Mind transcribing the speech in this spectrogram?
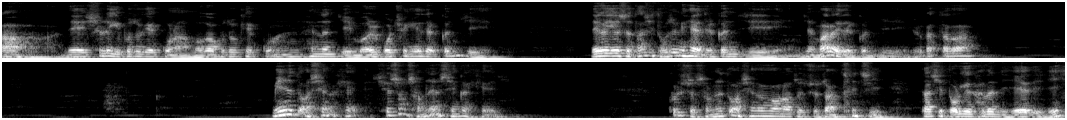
아, 내 실력이 부족했구나, 뭐가 부족했군 했는지, 뭘 보충해야 될 건지, 내가 여기서 다시 도전해야 될 건지, 이제 말아야 될 건지, 이걸 갖다가 몇 년 동안 생각해야 돼. 최소한 3년 생각해야지. 그렇죠. 3년 동안 생각하고 나서 주저앉든지, 다시 돌격하든지 해야 되지.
